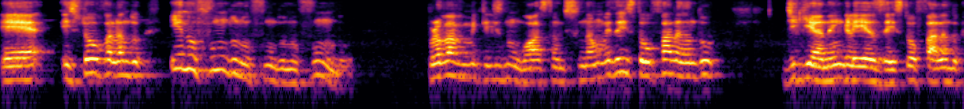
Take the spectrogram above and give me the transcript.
É, estou falando. E no fundo, no fundo, no fundo, provavelmente eles não gostam disso, não, mas eu estou falando de Guiana Inglesa, estou falando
